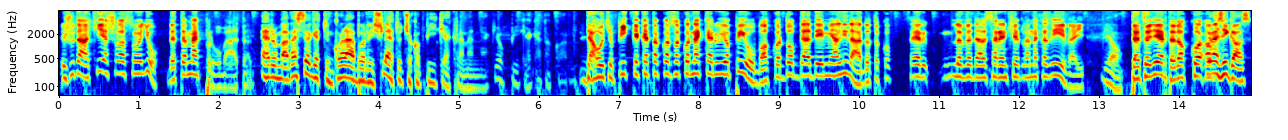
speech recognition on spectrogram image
és utána kiesel azt mondom, hogy jó, de te megpróbáltad. Erről már beszélgettünk korábban is, lehet, hogy csak a píkekre mennek. Jó píkeket akarnak. De hogyha pikkeket akarsz, akkor ne kerülj a pióba, akkor dobd el Damian Lillardot, akkor szér, lövöd el szerencsétlennek az éveit. Jó. Tehát, hogy érted, akkor Jó, ez igaz.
